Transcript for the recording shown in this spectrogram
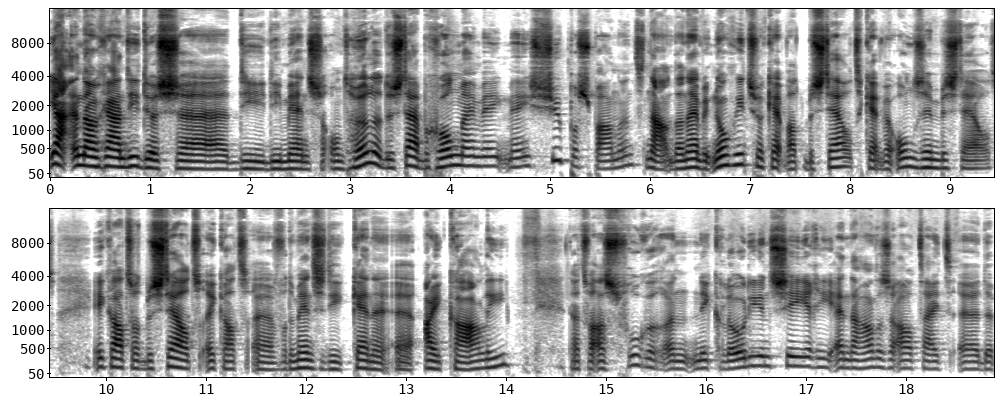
ja, en dan gaan die dus uh, die, die mensen onthullen. Dus daar begon mijn week mee. Super spannend. Nou, dan heb ik nog iets. Ik heb wat besteld. Ik heb weer onzin besteld. Ik had wat besteld. Ik had uh, voor de mensen die kennen uh, iCarly. Dat was vroeger een Nickelodeon-serie. En daar hadden ze altijd de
